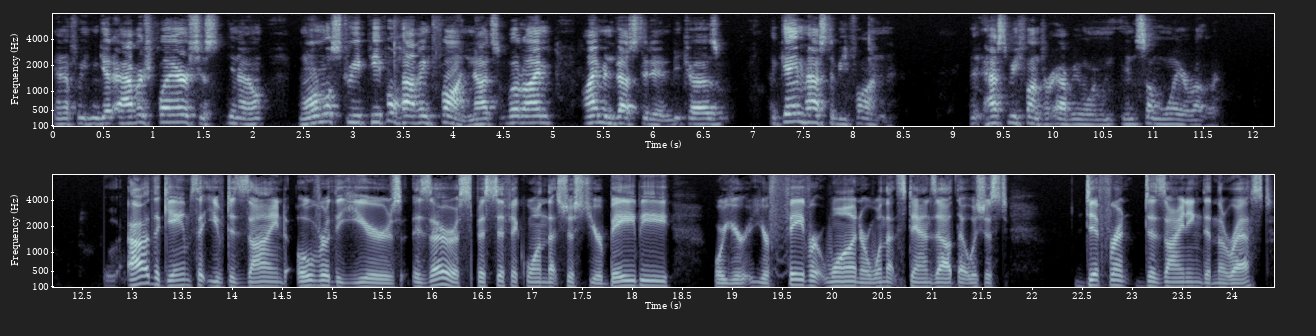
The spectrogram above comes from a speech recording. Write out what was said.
And if we can get average players, just you know, normal street people having fun. That's what I'm I'm invested in because a game has to be fun. It has to be fun for everyone in some way or other. Out of the games that you've designed over the years, is there a specific one that's just your baby or your your favorite one or one that stands out that was just different designing than the rest?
